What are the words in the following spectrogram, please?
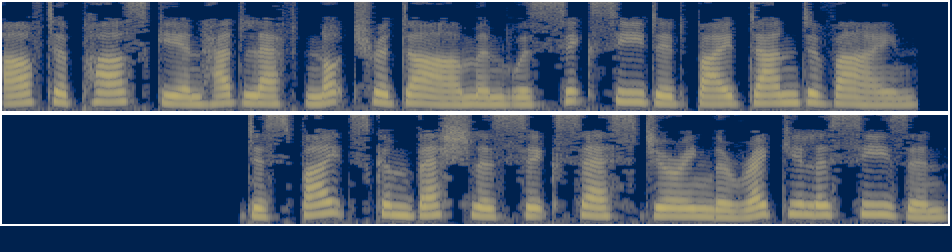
after Parseghian had left Notre Dame and was succeeded by Dan Devine. Despite Schembechler's success during the regular season,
